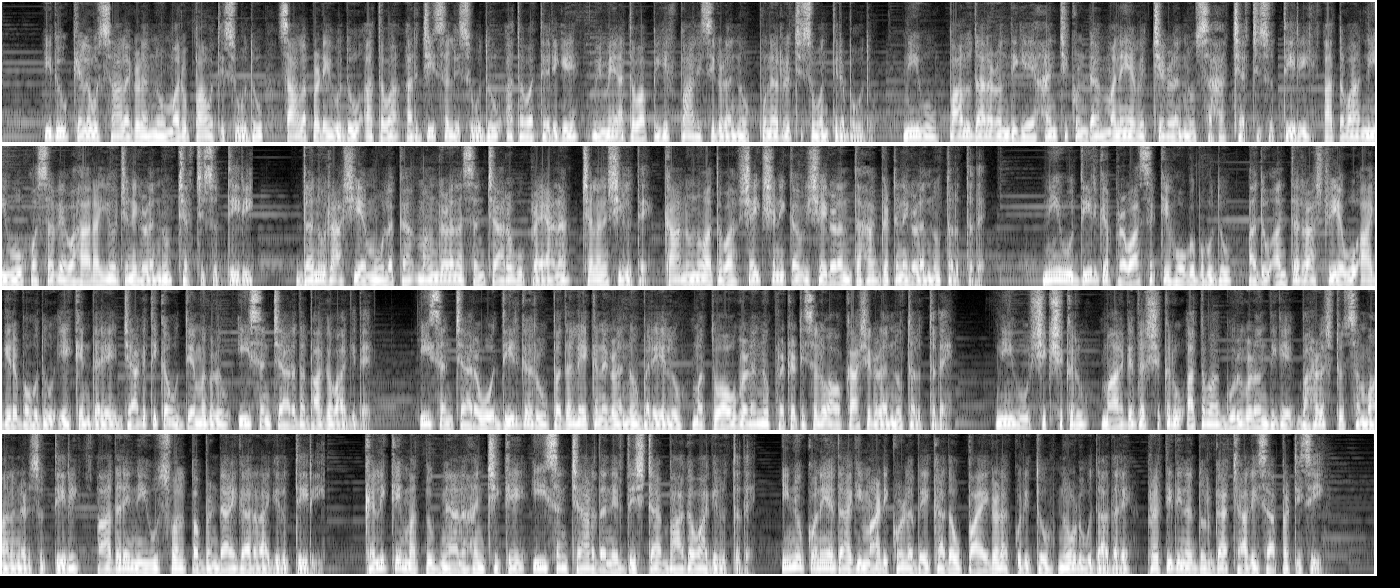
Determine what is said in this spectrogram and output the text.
ಇದು ಕೆಲವು ಸಾಲಗಳನ್ನು ಮರುಪಾವತಿಸುವುದು, ಸಾಲ ಪಡೆಯುವುದು ಅಥವಾ ಅರ್ಜಿ ಸಲ್ಲಿಸುವುದು ಅಥವಾ ತೆರಿಗೆ, ವಿಮೆ ಅಥವಾ ಪಿಗಿಫ್ ಪಾಲಿಸಿಗಳನ್ನು ಪುನರ್ರಚಿಸುವಂತಿರಬಹುದು. ನೀವು ಪಾಲುದಾರರೊಂದಿಗೆ ಹಂಚಿಕೊಂಡ ಮನೆಯ ವೆಚ್ಚಗಳನ್ನು ಸಹ ಚರ್ಚಿಸುತ್ತೀರಿ ಅಥವಾ ನೀವು ಹೊಸ ವ್ಯವಹಾರ ಯೋಜನೆಗಳನ್ನು ಚರ್ಚಿಸುತ್ತೀರಿ. ಧನು ರಾಶಿಯ ಮೂಲಕ ಮಂಗಳನ ಸಂಚಾರವು ಪ್ರಯಾಣ, ಚಲನಶೀಲತೆ, ಕಾನೂನು ಅಥವಾ ಶೈಕ್ಷಣಿಕ ವಿಷಯಗಳಂತಹ ಘಟನೆಗಳನ್ನು ತರುತ್ತದೆ. ನೀವು ದೀರ್ಘ ಪ್ರವಾಸಕ್ಕೆ ಹೋಗಬಹುದು, ಅದು ಅಂತಾರಾಷ್ಟ್ರೀಯವೂ ಆಗಿರಬಹುದು, ಏಕೆಂದರೆ ಜಾಗತಿಕ ಉದ್ಯಮಗಳು ಈ ಸಂಚಾರದ ಭಾಗವಾಗಿದೆ. ಈ ಸಂಚಾರವು ದೀರ್ಘ ರೂಪದ ಲೇಖನಗಳನ್ನು ಬರೆಯಲು ಮತ್ತು ಅವುಗಳನ್ನು ಪ್ರಕಟಿಸಲು ಅವಕಾಶಗಳನ್ನು ತರುತ್ತದೆ. ನೀವು ಶಿಕ್ಷಕರು, ಮಾರ್ಗದರ್ಶಕರು ಅಥವಾ ಗುರುಗಳೊಂದಿಗೆ ಬಹಳಷ್ಟು ಸಂವಹನ ನಡೆಸುತ್ತೀರಿ, ಆದರೆ ನೀವು ಸ್ವಲ್ಪ ಬಂಡಾಯಗಾರರಾಗಿರುತ್ತೀರಿ. ಕಲಿಕೆ ಮತ್ತು ಜ್ಞಾನ ಹಂಚಿಕೆ ಈ ಸಂಚಾರದ ನಿರ್ದಿಷ್ಟ ಭಾಗವಾಗಿರುತ್ತದೆ. ಇನ್ನು ಕೊನೆಯದಾಗಿ ಮಾಡಿಕೊಳ್ಳಬೇಕಾದ ಉಪಾಯಗಳ ಕುರಿತು ನೋಡುವುದಾದರೆ, ಪ್ರತಿದಿನ ದುರ್ಗಾ ಚಾಲೀಸಾ ಪಠಿಸಿ.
